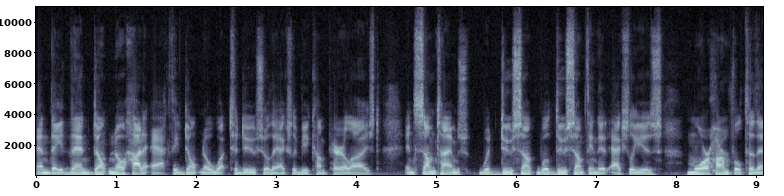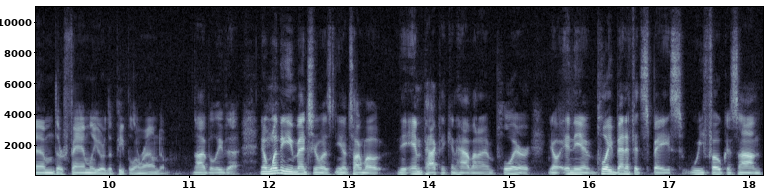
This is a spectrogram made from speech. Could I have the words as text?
and they then don't know how to act. They don't know what to do, so they actually become paralyzed, and sometimes would do some will do something that actually is more harmful to them, their family, or the people around them. I believe that. Now, one thing you mentioned was, you know, talking about the impact it can have on an employer. You know, in the employee benefit space, we focus on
